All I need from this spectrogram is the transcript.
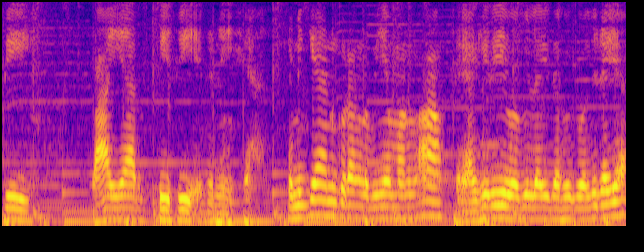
di layar TV Indonesia. Demikian kurang lebihnya mohon maaf. Saya akhiri wabillahi taufiq walhidayah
